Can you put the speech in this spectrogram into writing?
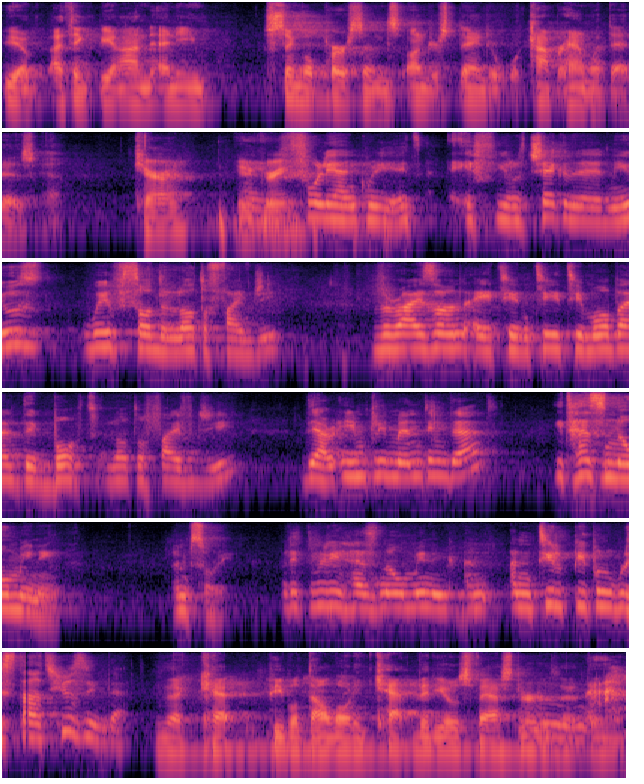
you know, I think beyond any single person's understanding or comprehend what that is. Yeah. Karen, you I agree? fully agree. It's, if you check the news, we've sold a lot of 5G. Verizon, AT&T, T-Mobile, they bought a lot of 5G. They are implementing that. It has no meaning. I'm sorry, but it really has no meaning un- until people will start using that. The cat, people downloading cat videos faster. Is that the-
